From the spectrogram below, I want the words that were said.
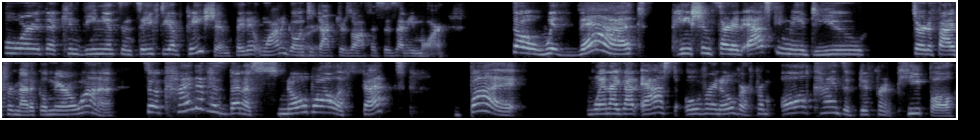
for the convenience and safety of patients. They didn't want to go into doctor's offices anymore. So, with that, patients started asking me, Do you certify for medical marijuana? So it kind of has been a snowball effect. But when I got asked over and over from all kinds of different people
